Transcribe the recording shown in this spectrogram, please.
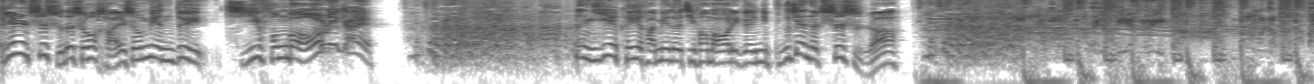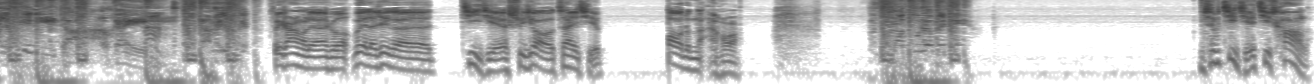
别人吃屎的时候喊一声“面对疾风吧，奥利给”，那你也可以喊“面对疾风吧，奥利给”，你不见得吃屎啊。非常给我留言说，为了这个季节睡觉在一起，抱着暖和。你这个季节记差了。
